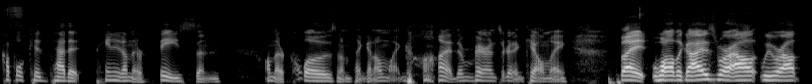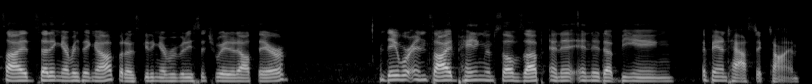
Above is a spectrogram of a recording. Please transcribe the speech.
A couple kids had it painted on their face and on their clothes, and I'm thinking, oh my god, their parents are gonna kill me. But while the guys were out, we were outside setting everything up, and I was getting everybody situated out there. They were inside painting themselves up, and it ended up being a fantastic time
